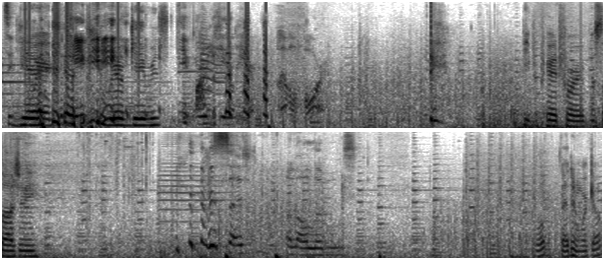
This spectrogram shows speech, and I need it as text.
It's like beware of gaming. Beware of gamers. Beware of Shield gaming. here. Level 4. Be prepared for misogyny. Massage on all levels. Well, that didn't work out.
